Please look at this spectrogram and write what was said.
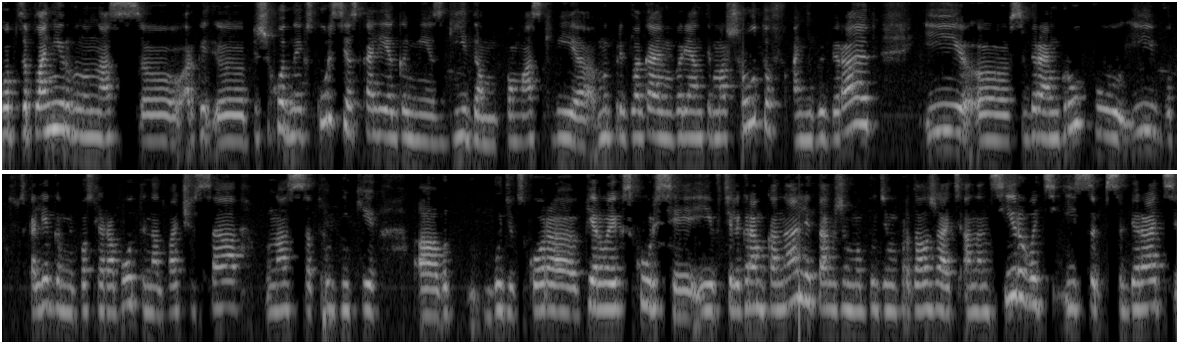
вот запланирована у нас э, э, пешеходная экскурсия с коллегами, с гидом по Москве. Мы предлагаем варианты маршрутов, они выбирают, и собираем группу, и вот с коллегами после работы на два часа у нас сотрудники а, вот будет скоро первая экскурсия, и в телеграм-канале также мы будем продолжать анонсировать и собирать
